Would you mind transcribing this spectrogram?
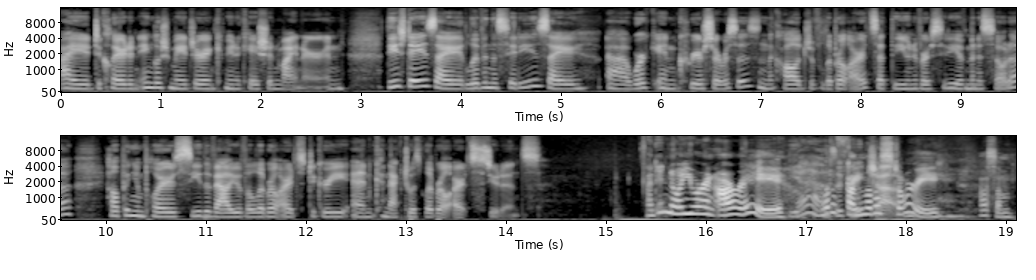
I declared an English major and communication minor. And these days, I live in the cities. I uh, work in career services in the College of Liberal Arts at the University of Minnesota helping employers see the value of a liberal arts degree and connect with liberal arts students. I didn't know you were an RA. Yeah, what a, a fun little job. story. Awesome.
